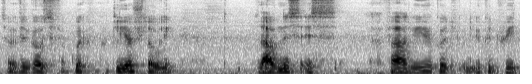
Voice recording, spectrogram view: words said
So if it goes quick, quickly or slowly. Loudness is a value you could you could read.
